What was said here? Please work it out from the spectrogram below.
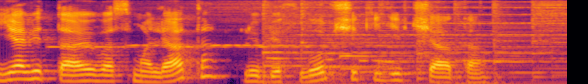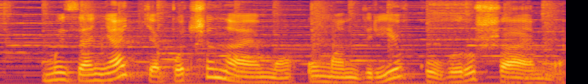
Я вітаю вас, малята, любі хлопчики дівчата. Ми заняття починаємо, у мандрівку вирушаємо.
